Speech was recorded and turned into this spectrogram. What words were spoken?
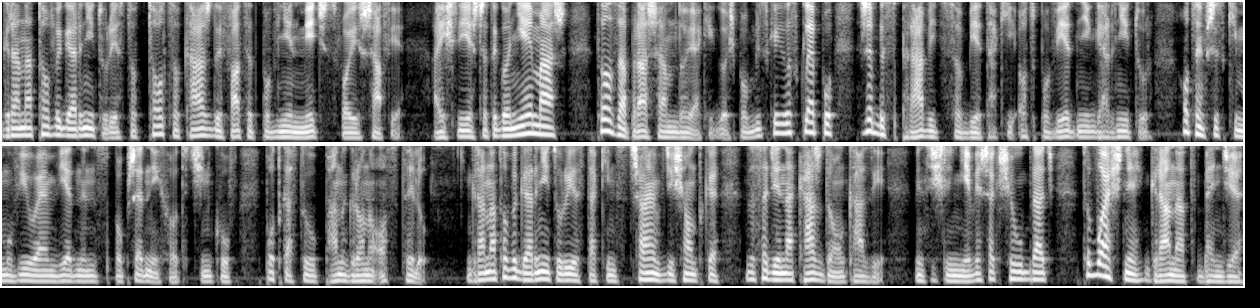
granatowy garnitur jest to to, co każdy facet powinien mieć w swojej szafie. A jeśli jeszcze tego nie masz, to zapraszam do jakiegoś pobliskiego sklepu, żeby sprawić sobie taki odpowiedni garnitur. O tym wszystkim mówiłem w jednym z poprzednich odcinków podcastu Pan Grono o stylu. Granatowy garnitur jest takim strzałem w dziesiątkę w zasadzie na każdą okazję, więc jeśli nie wiesz jak się ubrać, to właśnie granat będzie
